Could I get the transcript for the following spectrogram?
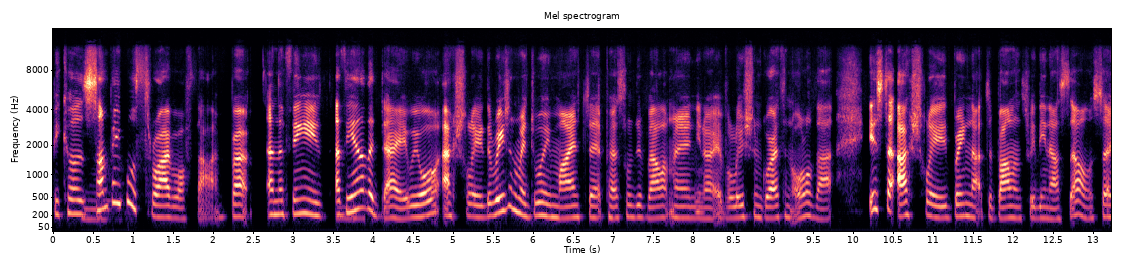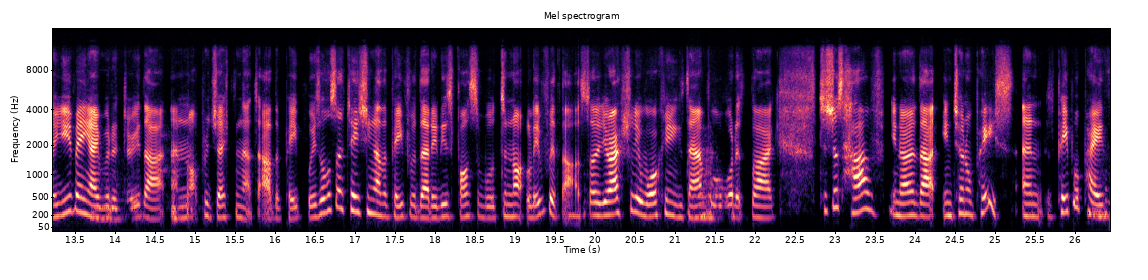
because Mm. some people thrive off that. But, and the thing is, at the end mm. of the day, we all actually, the reason we're doing mindset, personal development, you know, evolution, growth, and all of that is to actually bring that to balance within ourselves. So you being able to mm. do that and not projecting that to other people is also teaching other people that it is possible to not live with that. Mm. So you're actually a walking example of what it's like to just have, you know, that internal peace. And people pay mm-hmm.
